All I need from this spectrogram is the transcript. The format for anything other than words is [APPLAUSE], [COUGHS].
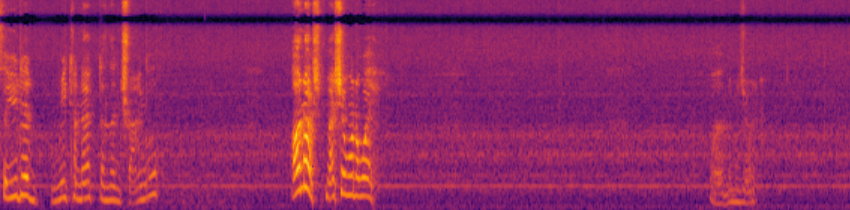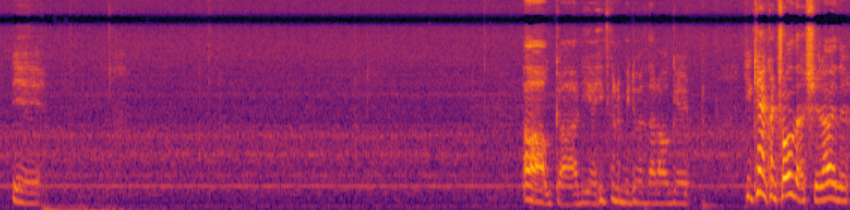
So you did reconnect and then triangle? Oh no, my shit went away. Well, let me join. Yeah. Oh god, yeah, he's gonna be doing that all game. He can't control that shit either.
